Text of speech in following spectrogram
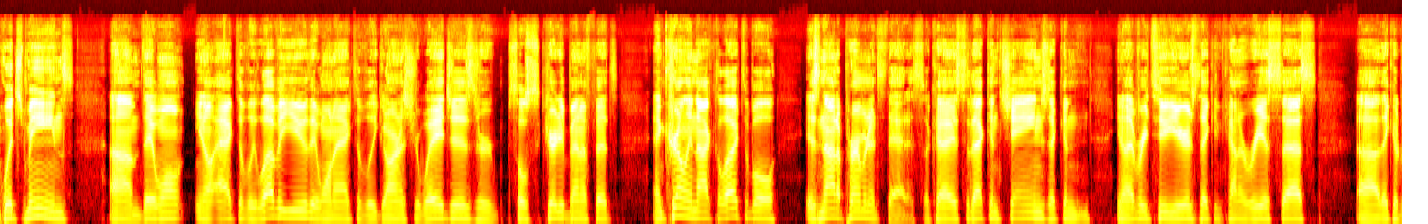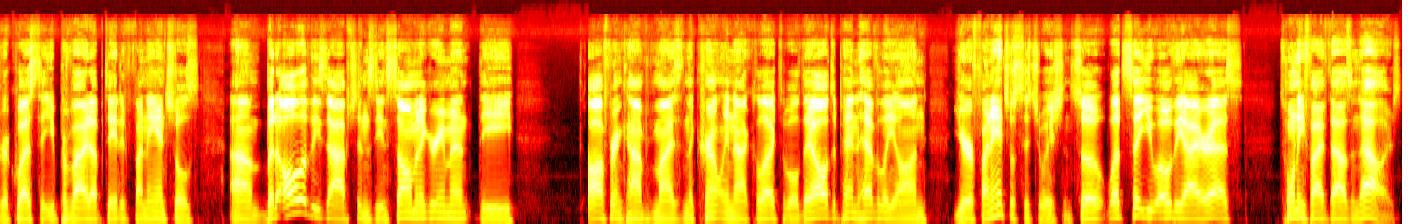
which means um, they won't, you know, actively levy you. They won't actively garnish your wages or Social Security benefits. And currently not collectible is not a permanent status. Okay, so that can change. That can, you know, every two years they can kind of reassess. Uh, they could request that you provide updated financials. Um, but all of these options, the installment agreement, the offer in compromise and the currently not collectible, they all depend heavily on your financial situation. So let's say you owe the IRS $25,000.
